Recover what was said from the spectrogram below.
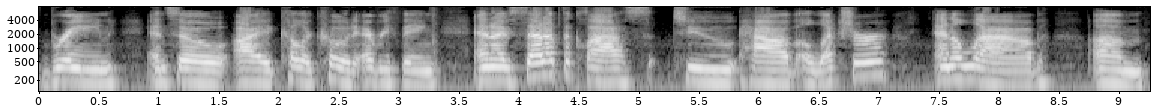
brain, and so I color code everything. And I've set up the class to have a lecture and a lab um,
